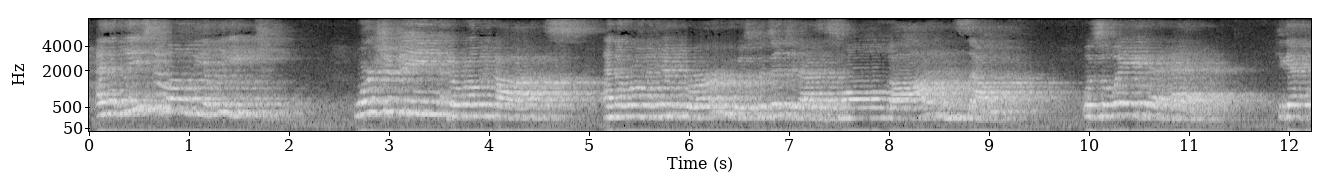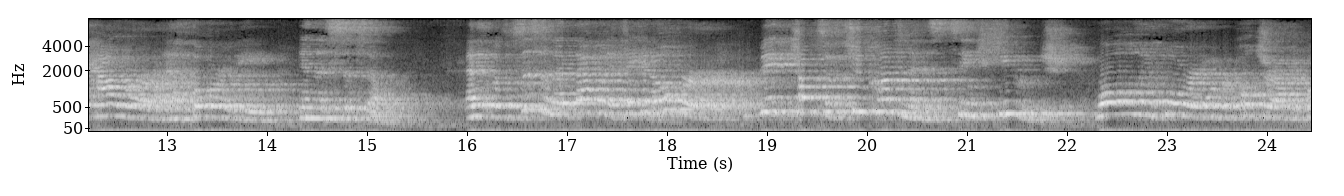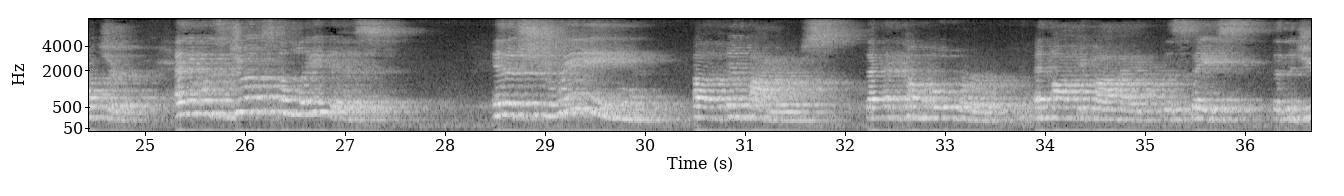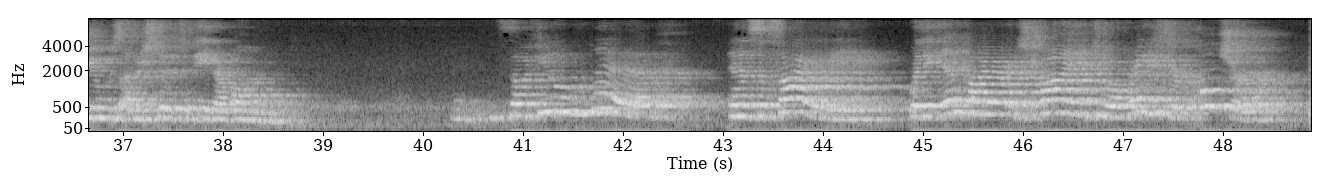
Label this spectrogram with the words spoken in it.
And at least among the elite, worshiping the Roman gods and the Roman emperor, who was presented as a small god himself, was the way to get ahead, to get power and authority in this system. And it was a system that at that point had taken over big chunks of two continents. It seemed huge, rolling forward over culture after culture. And it was just the latest in a string of empires that had come over and occupied the space the Jews understood to be their homeland. So if you live in a society where the empire is trying to erase your culture,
